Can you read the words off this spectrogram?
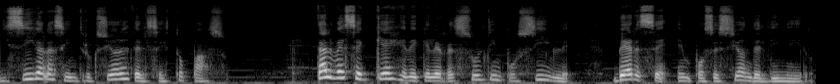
y siga las instrucciones del sexto paso. Tal vez se queje de que le resulte imposible verse en posesión del dinero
